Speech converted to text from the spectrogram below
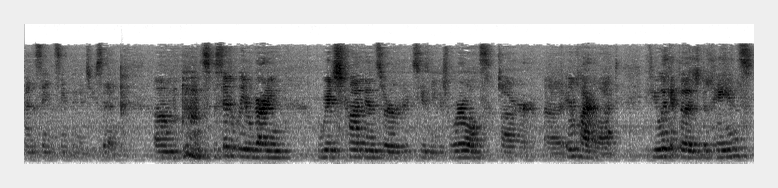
kind of saying the same thing that you said. Um, specifically regarding which continents or, excuse me, which worlds are uh, empire locked. If you look at the, the panes,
